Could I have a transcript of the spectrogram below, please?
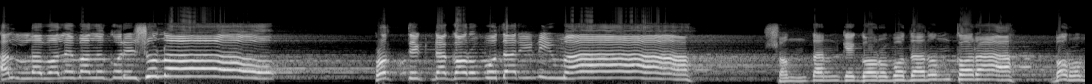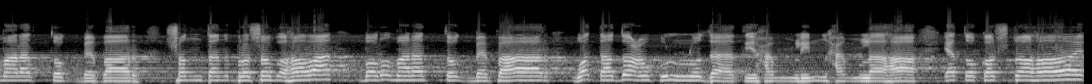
আল্লাহ বলে ভালো করে শুনো প্রত্যেকটা গর্ভধারিণী মা সন্তানকে গর্ভধারণ করা বড় মারাত্মক ব্যাপার। সন্তান প্রসব হওয়া বড় মারাত্মক ব্যাপার। জাতি হামলিন হামলাহা। এত কষ্ট হয়,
